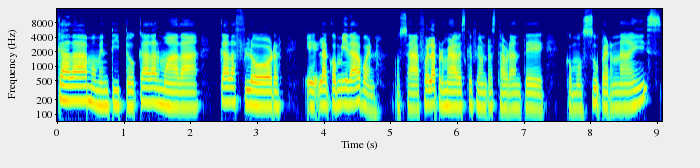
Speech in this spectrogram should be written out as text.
cada momentito, cada almohada, cada flor, eh, la comida, bueno, o sea, fue la primera vez que fui a un restaurante como super nice.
